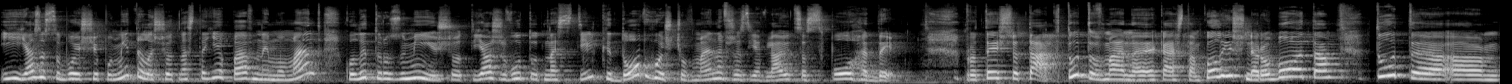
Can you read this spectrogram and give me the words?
І я за собою ще помітила, що от настає певний момент, коли ти розумієш, що от я живу тут настільки довго, що в мене вже з'являються спогади. Про те, що так, тут в мене якась там колишня робота, тут е, е,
